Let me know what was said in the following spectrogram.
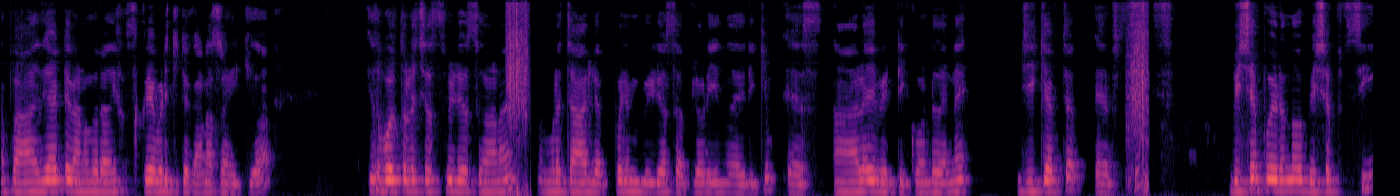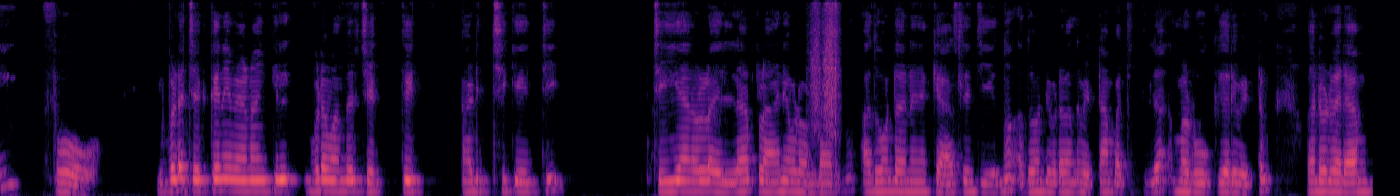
അപ്പോൾ ആദ്യമായിട്ട് കാണുന്നവരായി സബ്സ്ക്രൈബ് അടിച്ചിട്ട് കാണാൻ ശ്രമിക്കുക. ഇതുപോലത്തുള്ള ചെസ് വീഡിയോസ് കാണാൻ നമ്മുടെ ചാനൽ എപ്പോഴും വീഡിയോസ് അപ്ലോഡ് ചെയ്യുന്നതായിരിക്കും. എസ് ആളെ വെട്ടിക്കൊണ്ട് തന്നെ G capture F six bishop വരുന്നു. ബിഷപ്പ് സി ഫോർ ഇവിടെ ചെക്കനെ വേണമെങ്കിൽ ഇവിടെ വന്നൊരു ചെക്ക് അടിച്ച് കയറ്റി ചെയ്യാനുള്ള എല്ലാ പ്ലാനും ഇവിടെ ഉണ്ടായിരുന്നു. അതുകൊണ്ട് തന്നെ ഞാൻ ക്യാൻസലും ചെയ്യുന്നു. അതുകൊണ്ട് ഇവിടെ വന്ന് വെട്ടാൻ പറ്റത്തില്ല. നമ്മൾ റൂക്ക് കയറി വെട്ടും. അതുകൊണ്ട് ഇവിടെ വരാൻ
